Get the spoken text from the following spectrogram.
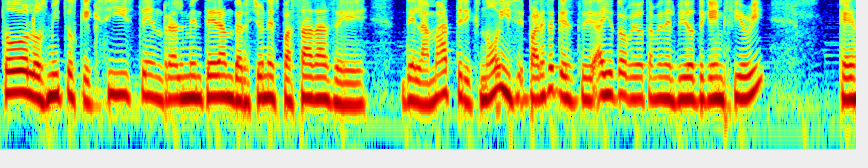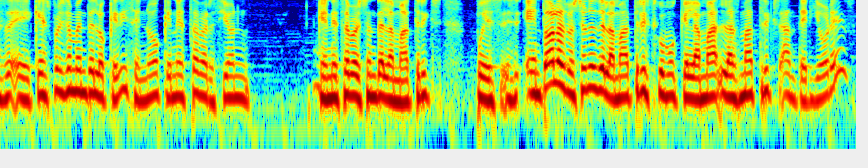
todos los mitos que existen realmente eran versiones pasadas de, de la Matrix, ¿no? Y parece que este, hay otro video también, el video de Game Theory, que es, eh, que es precisamente lo que dice, ¿no? Que en esta versión que en esta versión de la Matrix, pues es- en todas las versiones de la Matrix, como que las Matrix anteriores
